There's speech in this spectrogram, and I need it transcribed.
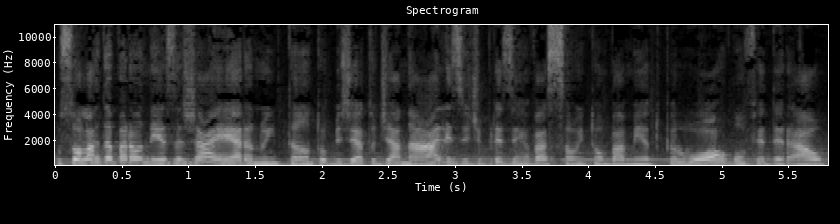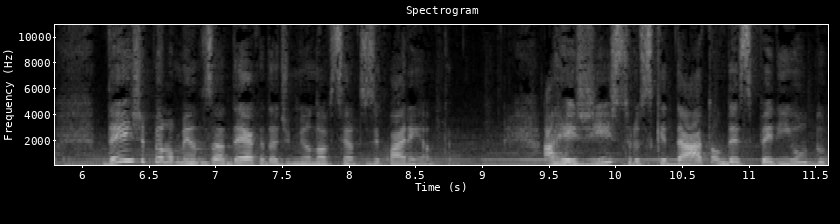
o solar da baronesa já era, no entanto, objeto de análise de preservação e tombamento pelo órgão federal desde pelo menos a década de 1940. Há registros que datam desse período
